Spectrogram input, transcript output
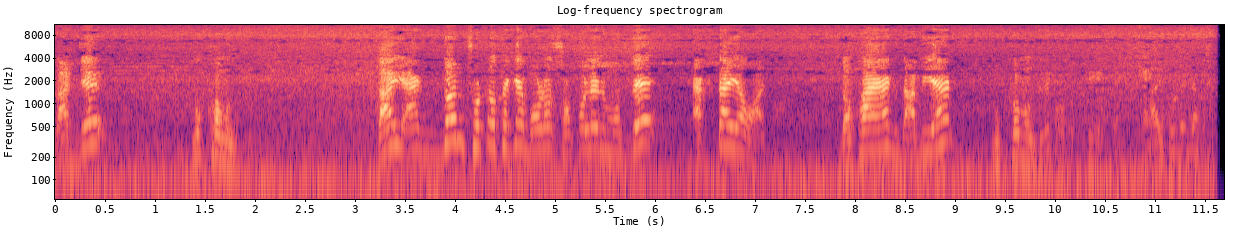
রাজ্যের মুখ্যমন্ত্রী। তাই একদম ছোট থেকে বড় সকলের মধ্যে একটাই আওয়াজ দফা এক দাবি এক মুখ্যমন্ত্রী পদ ঠিক আছে। হাইকোর্টে যাচ্ছে।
